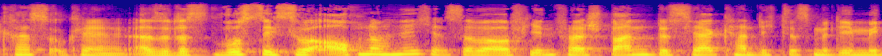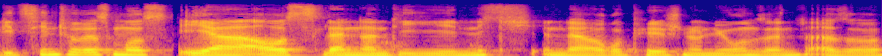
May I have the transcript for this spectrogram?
Krass, okay. Also das wusste ich so auch noch nicht, ist aber auf jeden Fall spannend. Bisher kannte ich das mit dem Medizintourismus eher aus Ländern, die nicht in der Europäischen Union sind. Also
